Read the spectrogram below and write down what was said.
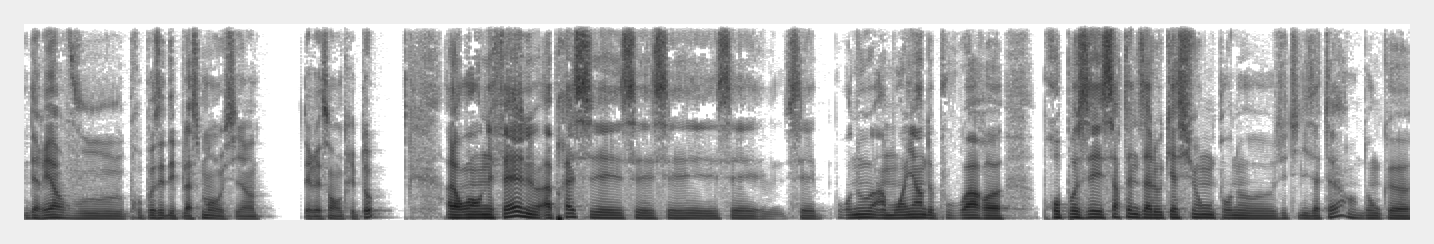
derrière, vous proposez des placements aussi intéressants en crypto? Alors en effet, après c'est pour nous un moyen de pouvoir euh, proposer certaines allocations pour nos utilisateurs. Donc euh,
